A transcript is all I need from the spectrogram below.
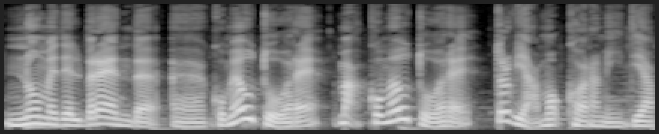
nome del brand eh, come autore, ma come autore troviamo Cora Media.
